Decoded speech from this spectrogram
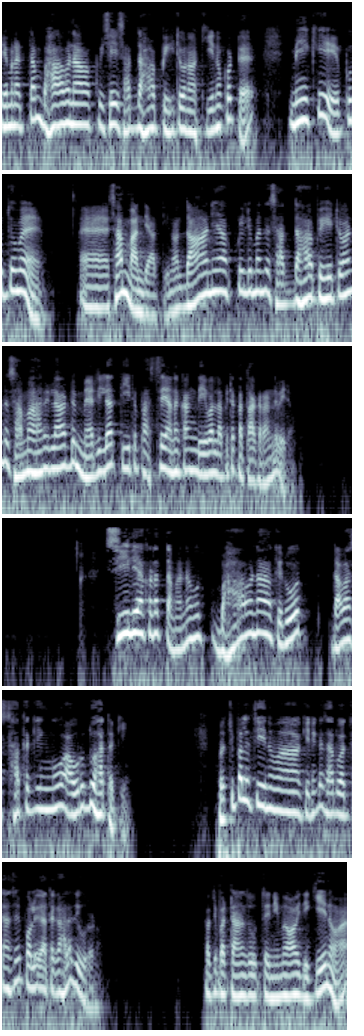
එහෙම නැත්නම් භාවනාවක් વિશે සද්ධාව පිහිටවනවා කියනකොට මේකේ පුදුම සම්බන්ධයක් තියෙනවා. දානයක් පිළිබඳ සද්ධාව පිහිටවන්න සමහර වෙලාවට මැරිලත් ඊට පස්සේ යනකම් දේවල් අපිට කතා කරන්න වෙනවා. සීලයකටත් තමයි. නමුත් භාවනා කෙරුවොත් දවස් 7කින් හෝ අවුරුදු 7කින් ප්‍රතිඵල තියෙනවා කියන එක සරුවත් chance පොළොවේ අත ගහලා දිවුරනවා. ප්‍රතිපත්තාන සූත්‍රයේ නිමාවේදී කියනවා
